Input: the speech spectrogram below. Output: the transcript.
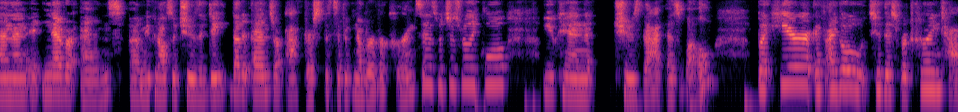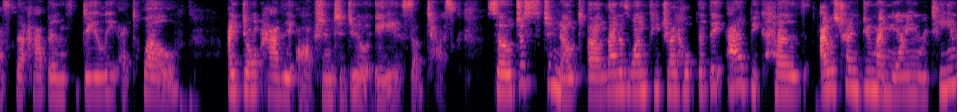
and then it never ends. Um, you can also choose a date that it ends or after a specific number of occurrences, which is really cool. You can choose that as well. But here, if I go to this recurring task that happens daily at 12, I don't have the option to do a subtask. So just to note, um, that is one feature I hope that they add because I was trying to do my morning routine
